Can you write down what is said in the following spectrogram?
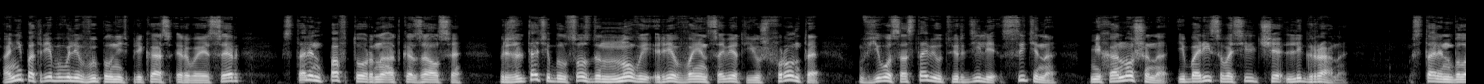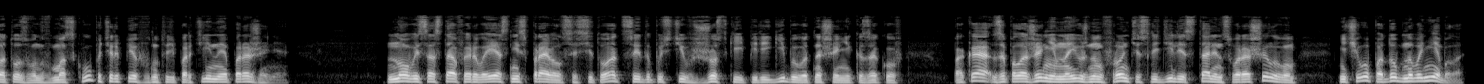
Они потребовали выполнить приказ РВСР, Сталин повторно отказался. В результате был создан новый Реввоенсовет Южфронта, в его составе утвердили Сытина, Механошина и Бориса Васильевича Леграна. Сталин был отозван в Москву, потерпев внутрипартийное поражение. Новый состав РВС не справился с ситуацией, допустив жесткие перегибы в отношении казаков. Пока за положением на Южном фронте следили Сталин с Ворошиловым, ничего подобного не было.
